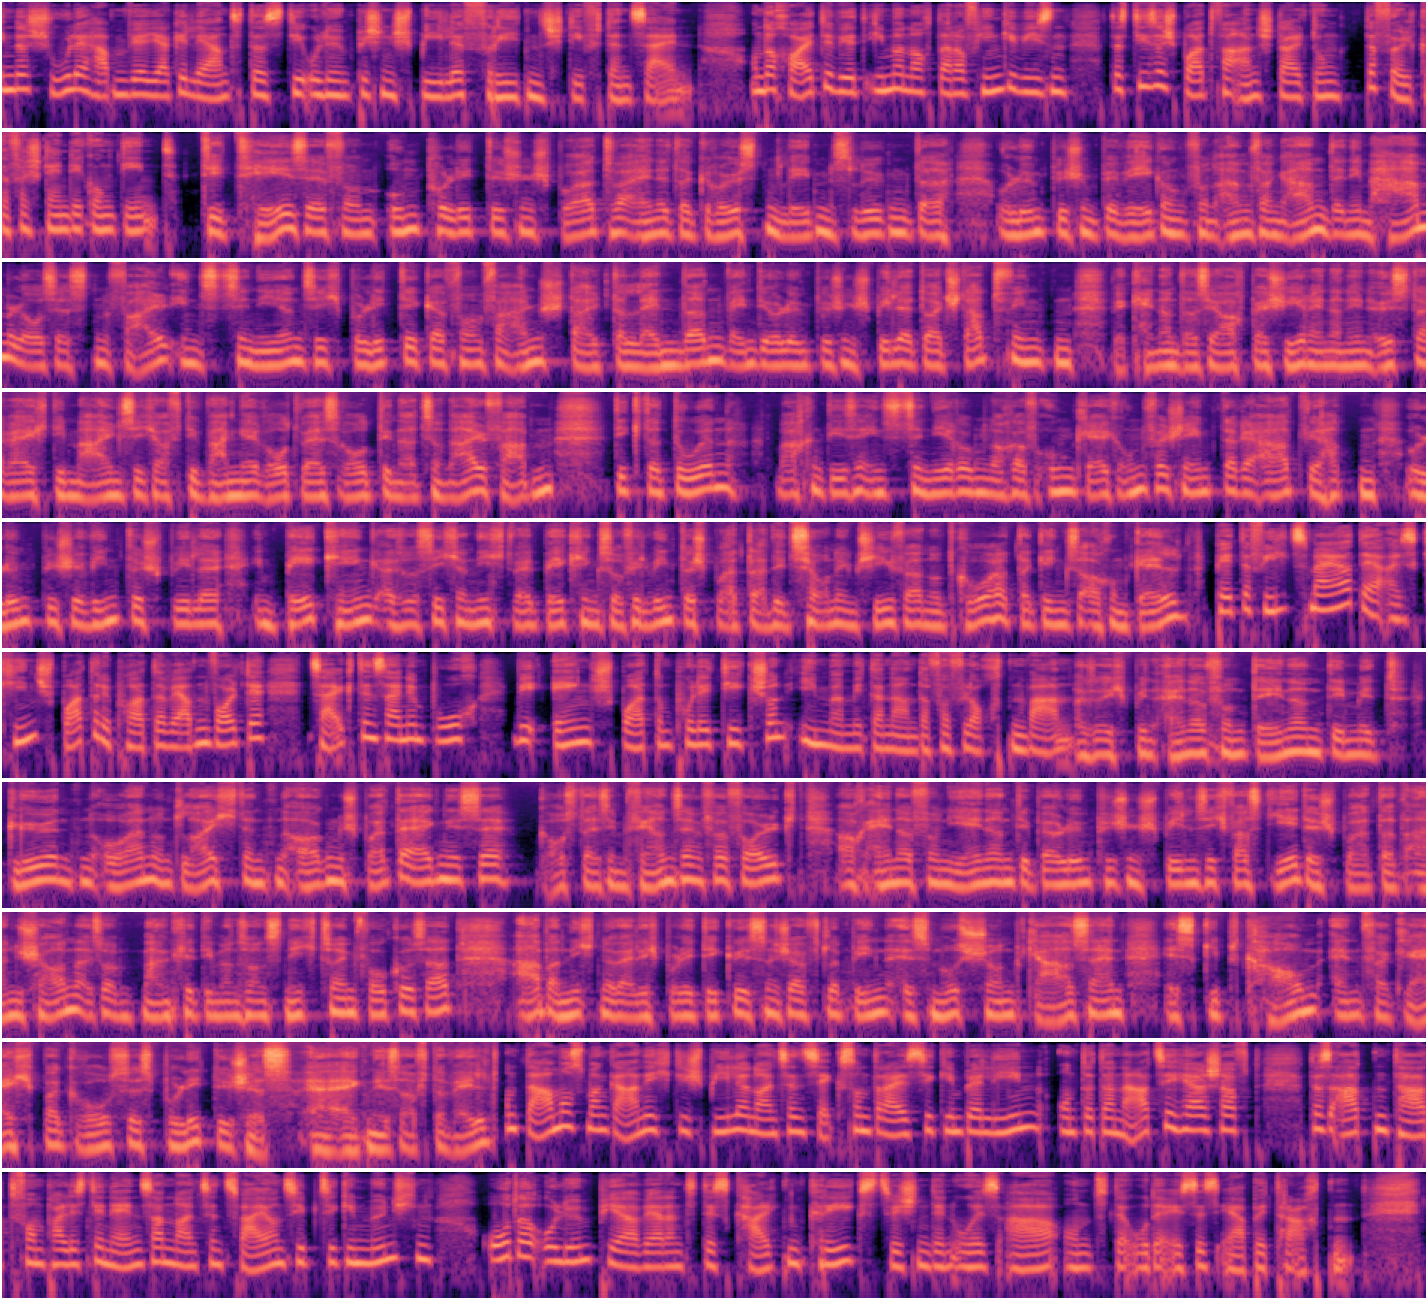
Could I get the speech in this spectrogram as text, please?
In der Schule haben wir ja gelernt, dass die Olympischen Spiele friedensstiftend seien. Und auch heute wird immer noch darauf hingewiesen, dass diese Sportveranstaltung der Völkerverständigung dient. Die These vom unpolitischen Sport war eine der größten Lebenslügen der olympischen Bewegung von Anfang an, denn im harmlosesten Fall inszenieren sich Politiker von Veranstalterländern, wenn die Olympischen Spiele dort stattfinden. Wir kennen das ja auch bei Skirennen in Österreich, die malen sich auf die Wange rot-weiß-rot die Nationalfarben. Diktaturen machen diese Inszenierung noch auf ungleich unverschämtere Art. Wir hatten Olympische Winterspiele in Peking, also also sicher nicht, weil Peking so viel Wintersporttradition im Skifahren und Co. hat. Da ging es auch um Geld. Peter Filzmeier, der als Kind Sportreporter werden wollte, zeigt in seinem Buch, wie eng Sport und Politik schon immer miteinander verflochten waren. Also ich bin einer von denen, die mit glühenden Ohren und leuchtenden Augen Sportereignisse großteils im Fernsehen verfolgt, auch einer von jenen, die bei Olympischen Spielen sich fast jede Sportart anschauen, also manche, die man sonst nicht so im Fokus hat, aber nicht nur, weil ich Politikwissenschaftler bin, es muss schon klar sein, es gibt kaum ein vergleichbar großes politisches Ereignis auf der Welt. Und da muss man gar nicht die Spiele 1936 in Berlin unter der Nazi-Herrschaft, das Attentat von Palästinensern 1972 in München oder Olympia während des Kalten Kriegs zwischen den USA und der UdSSR betrachten.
